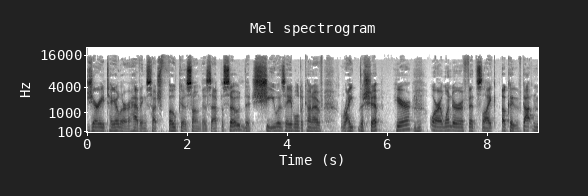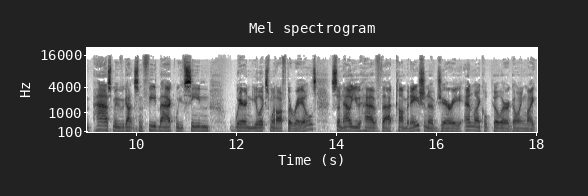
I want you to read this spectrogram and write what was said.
Jeri Taylor having such focus on this episode that she was able to kind of right the ship here. Mm-hmm. Or I wonder if it's like, okay, we've gotten past, maybe we've gotten some feedback, we've seen where Neelix went off the rails. So now you have that combination of Jeri and Michael Piller going like,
